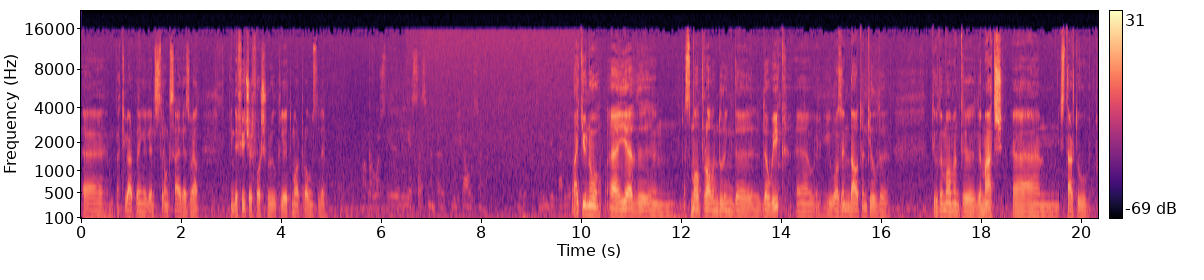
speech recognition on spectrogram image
Uh, but we are playing against strong side as well. In the future, for sure, we'll create more problems to them. What's the early assessment of Richarlison? Like you know, uh, he had um, a small problem during the the week. Uh, he was in doubt until the till the moment uh, the match. Um, he started to, to,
